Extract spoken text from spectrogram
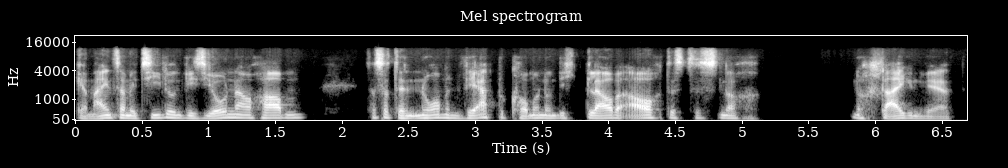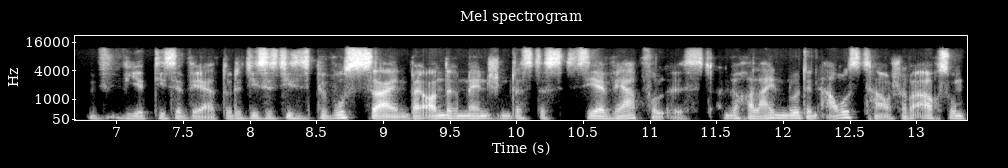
gemeinsame Ziele und Visionen auch haben. Das hat einen enormen Wert bekommen und ich glaube auch, dass das noch noch steigen wird, wird dieser Wert oder dieses, dieses Bewusstsein bei anderen Menschen, dass das sehr wertvoll ist. Einfach allein nur den Austausch, aber auch so ein,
